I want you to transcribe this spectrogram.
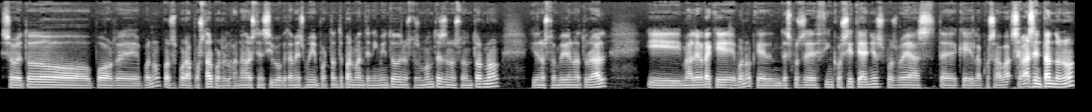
sobre todo por eh, bueno, pues por apostar por el ganado extensivo, que también es muy importante para el mantenimiento de nuestros montes, de nuestro entorno y de nuestro medio natural. Y me alegra que bueno que después de 5 o 7 años pues veas eh, que la cosa se va sentando, ¿no?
